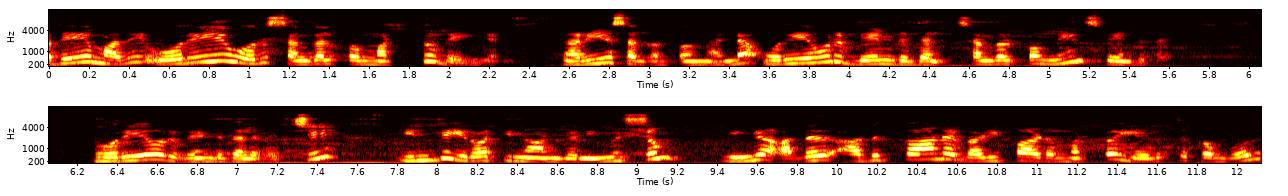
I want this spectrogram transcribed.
அதே மாதிரி ஒரே ஒரு சங்கல்பம் மட்டும் வைங்க. நிறைய சங்கல்பம் வேண்டாம். ஒரே ஒரு வேண்டுதல். சங்கல்பம் மீன்ஸ் வேண்டுதல். ஒரே ஒரு வேண்டுதலை வச்சு இந்த இருபத்தி நான்கு நிமிஷம் நீங்கள் அது அதுக்கான வழிபாடை மட்டும் எடுத்துக்கும் போது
